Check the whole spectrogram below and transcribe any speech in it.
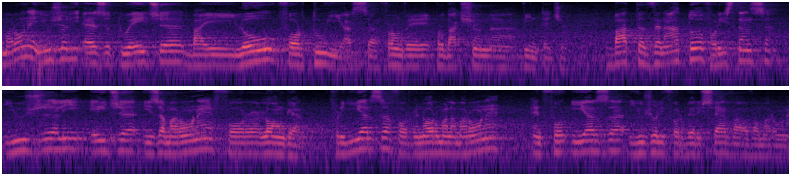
Amarone usually has to age uh, by law for two years uh, from the production uh, vintage. But Zenato, for instance, usually age is Amarone for longer. Three years for the normal Amarone and four years usually for the Riserva of Amarone.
